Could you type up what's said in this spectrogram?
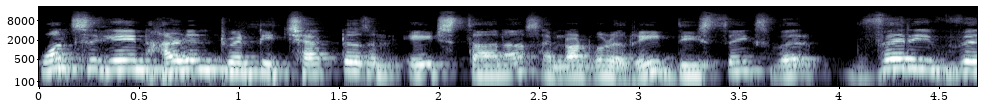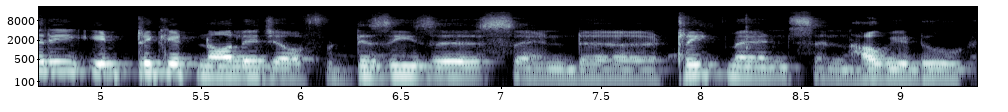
Once again, 120 chapters and 8 sthanas. I'm not going to read these things, but very, very intricate knowledge of diseases and uh, treatments and how you do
